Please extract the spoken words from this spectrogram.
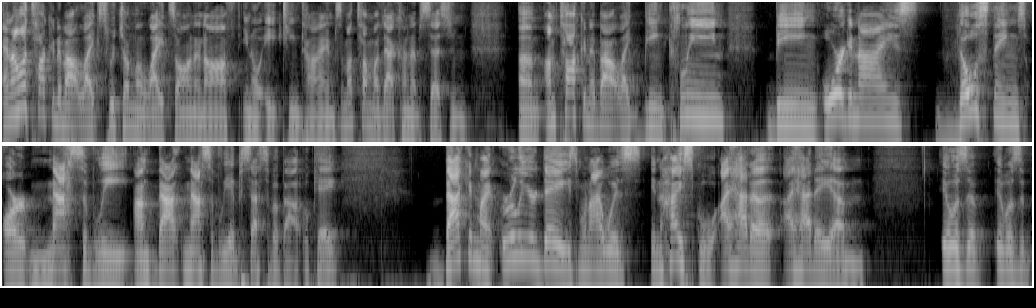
And I'm not talking about like switch on the lights on and off, you know, 18 times. I'm not talking about that kind of obsession. Um, I'm talking about like being clean, being organized. Those things are massively, I'm ba- massively obsessive about. Okay. Back in my earlier days when I was in high school, I had a, I had a, um, it was a, it was a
